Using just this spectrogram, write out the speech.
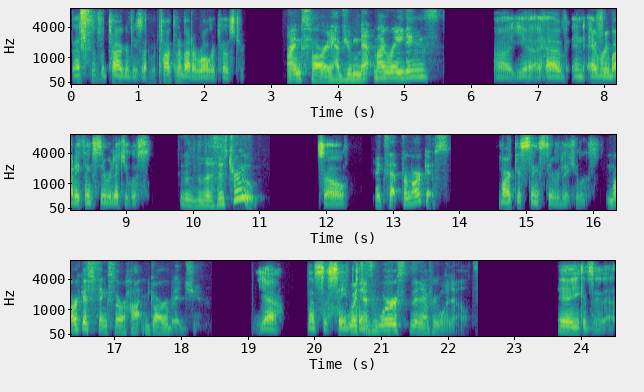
That's the photography side. We're talking about a roller coaster. I'm sorry. Have you met my ratings? Uh, yeah, I have, and everybody thinks they're ridiculous. This is true, So except for Marcus. Marcus thinks they're ridiculous. Marcus thinks they're hot garbage, Yeah, that's the same which thing. is worse than everyone else. Yeah, you could say that.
